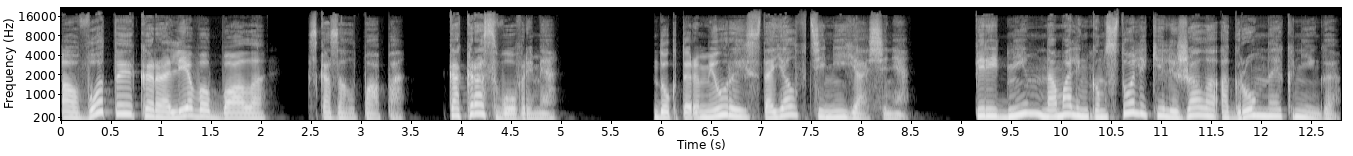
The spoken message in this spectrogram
«А вот и королева бала», — сказал папа. «Как раз вовремя». Доктор Мюррей стоял в тени ясеня. Перед ним на маленьком столике лежала огромная книга.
